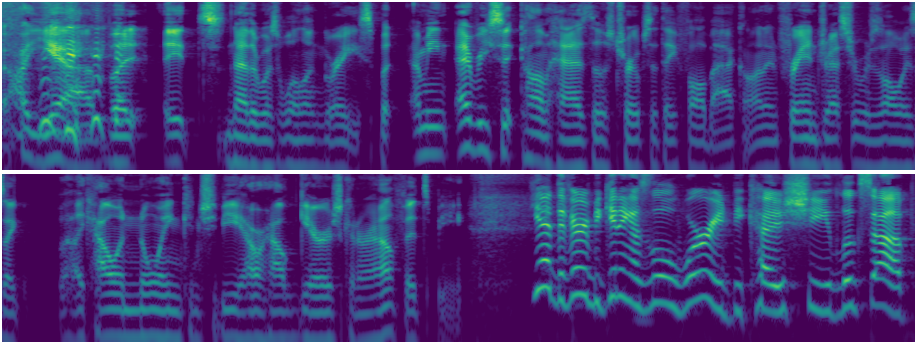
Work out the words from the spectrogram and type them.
Uh, yeah, but it's neither was Will and Grace. But I mean, every sitcom has those tropes that they fall back on, and Fran Drescher was always like, like how annoying can she be? How how garish can her outfits be? Yeah, at the very beginning, I was a little worried because she looks up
